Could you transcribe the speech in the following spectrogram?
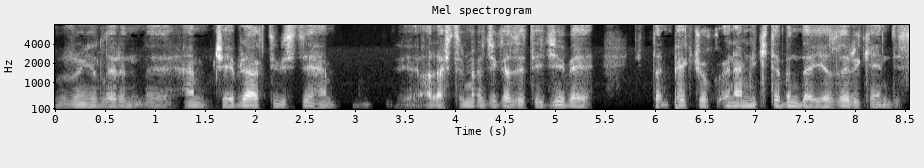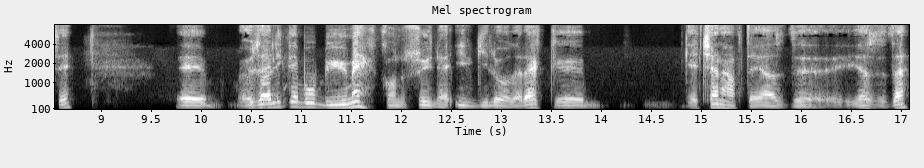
uzun yılların hem çevre aktivisti hem araştırmacı gazeteci ve pek çok önemli kitabın da yazarı kendisi. Ee, özellikle bu büyüme konusuyla ilgili olarak e, geçen hafta yazdığı yazıda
